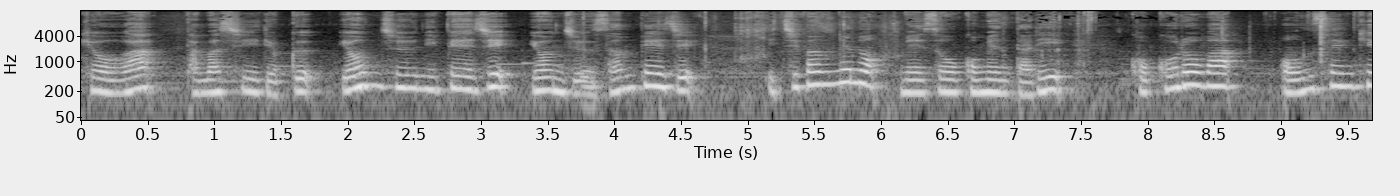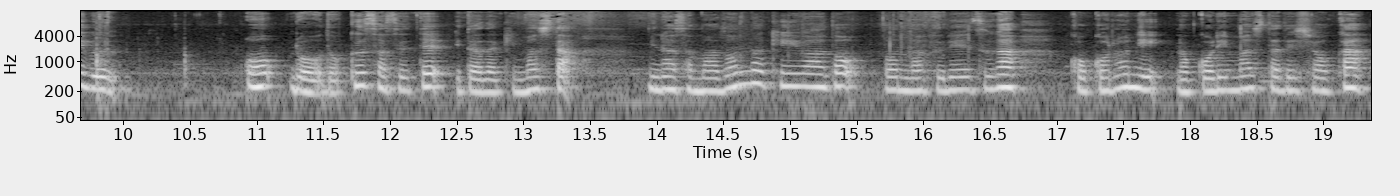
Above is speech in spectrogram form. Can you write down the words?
今日は魂力42ページ43ページ。1番目の瞑想コメンタリー「心は温泉気分」を朗読させていただきました。皆様どんなキーワードどんなフレーズが心に残りましたでしょうか、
